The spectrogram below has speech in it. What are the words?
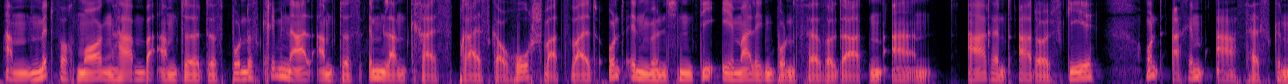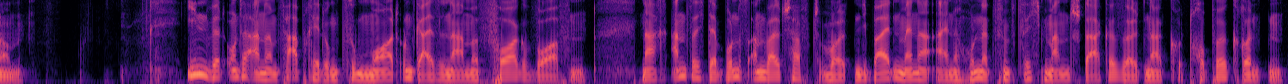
Am Mittwochmorgen haben Beamte des Bundeskriminalamtes im Landkreis Breisgau-Hochschwarzwald und in München die ehemaligen Bundeswehrsoldaten Arendt Adolf G. und Achim A. festgenommen. Ihnen wird unter anderem Verabredung zu Mord und Geiselnahme vorgeworfen. Nach Ansicht der Bundesanwaltschaft wollten die beiden Männer eine 150 Mann starke Söldnertruppe gründen.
